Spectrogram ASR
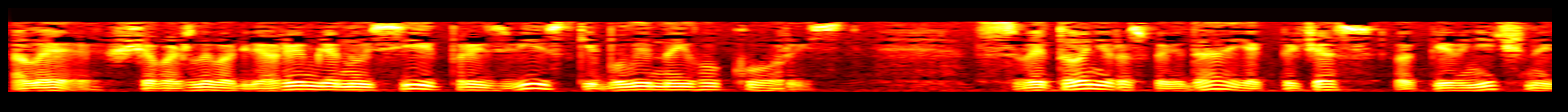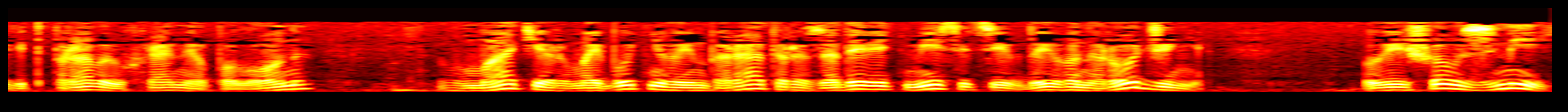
але, що важливо для римлян, усі призвістки були на його користь. Светоні розповідає, як під час опівнічної відправи у храмі Аполлона в матір майбутнього імператора за дев'ять місяців до його народження увійшов Змій.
